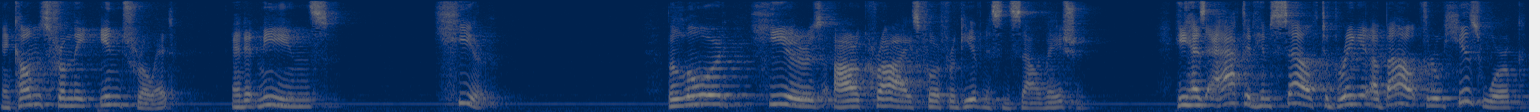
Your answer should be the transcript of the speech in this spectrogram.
It comes from the introit, and it means hear. The Lord hears our cries for forgiveness and salvation. He has acted himself to bring it about through his work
